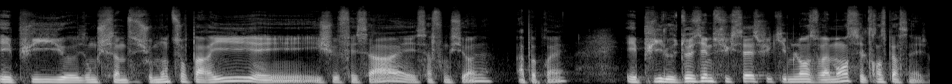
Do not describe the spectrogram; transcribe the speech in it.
Et puis euh, donc je monte sur Paris et je fais ça et ça fonctionne à peu près. Et puis le deuxième succès celui qui me lance vraiment c'est le transpersonnage.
